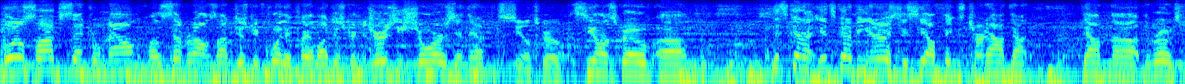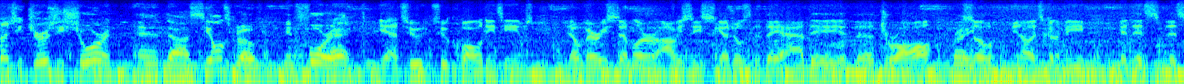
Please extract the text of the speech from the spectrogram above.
Loyalsock, Central Mountain. Well, Central Mountain's not just before They play a lot of District. Jersey Shores in there. Selinsgrove. Sealands Grove. Um, it's gonna it's gonna be interesting to see how things turn out down down the, the road, especially Jersey Shore and and uh, Grove in 4A. Yeah, two two quality teams. You know, very similar. Obviously, schedules that they had the the draw. Right. So you know, it's going to be it, it's it's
